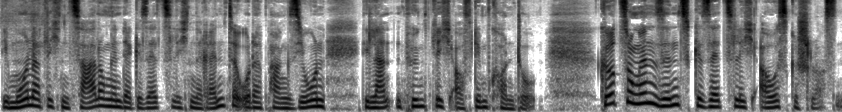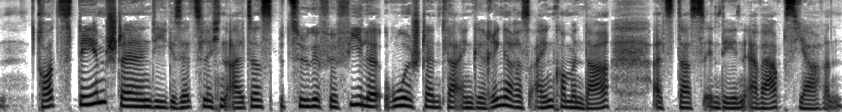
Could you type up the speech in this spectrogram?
die monatlichen Zahlungen der gesetzlichen Rente oder Pension, die landen pünktlich auf dem Konto. Kürzungen sind gesetzlich ausgeschlossen. Trotzdem stellen die gesetzlichen Altersbezüge für viele Ruheständler ein geringeres Einkommen dar als das in den Erwerbsjahren.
